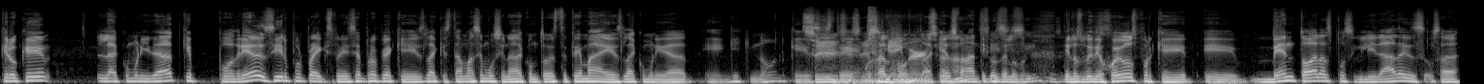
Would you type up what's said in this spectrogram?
creo que la comunidad que podría decir por experiencia propia que es la que está más emocionada con todo este tema es la comunidad eh, geek, ¿no? Que es Sí, este, sí, sí, o sea, lo- gamers, aquellos fanáticos Sí, de, los, sí, sí. de los videojuegos porque eh, ven todas las posibilidades. O sea,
